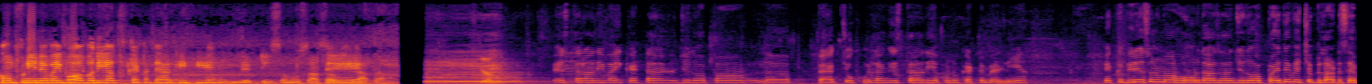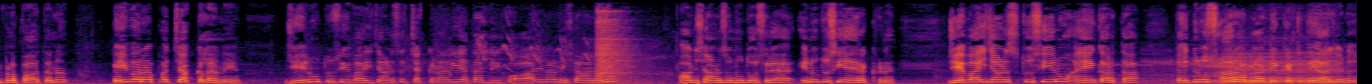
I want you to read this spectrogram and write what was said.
ਕੰਪਨੀ ਨੇ ਬਈ ਬਹੁਤ ਵਧੀਆ ਕਿੱਟ ਤਿਆਰ ਕੀਤੀ ਹੈ। ਲੇਟੀ ਸਮੋਸਾ ਸਭ ਖਿਲਾਤਾ ਇਸ ਤਰ੍ਹਾਂ ਦੀ ਬਾਈ ਕਿੱਟ ਜਦੋਂ ਆਪਾਂ ਪੈਕ ਚੋਂ ਖੋਲਾਂਗੇ ਇਸ ਤਰ੍ਹਾਂ ਦੀ ਆਪਾਂ ਨੂੰ ਕਿੱਟ ਮਿਲਣੀ ਆ। ਇੱਕ ਵੀਰੇ ਨੂੰ ਮੈਂ ਹੋਰ ਦੱਸਦਾ ਜਦੋਂ ਆਪਾਂ ਇਹਦੇ ਵਿੱਚ ਬਲੱਡ ਸੈਂਪਲ ਪਾਤਾ ਨਾ ਕਈ ਵਾਰ ਆਪਾਂ ਚੱਕ ਲੈਨੇ ਆ। ਜੇ ਇਹਨੂੰ ਤੁਸੀਂ ਬਾਈ ਚਾਂਸ ਚੱਕਣਾ ਵੀ ਹੈ ਤਾਂ ਦੇਖੋ ਆ ਜਿਹੜਾ ਨਿਸ਼ਾਨ ਹੈ ਨਾ ਆ ਨਿਸ਼ਾਨ ਤੁਹਾਨੂੰ ਦੱਸ ਰਿਹਾ ਹੈ, ਇਹਨੂੰ ਤੁਸੀਂ ਐ ਰੱਖਣਾ ਜੇ ਬਾਈ ਚਾਂਸ ਤੁਸੀਂ ਇਹਨੂੰ ਐਂ ਕਰਤਾ, ਤਾਂ ਇਧਰੋਂ ਸਾਰਾ ਬਲੱਡ ਕਿੱਟ ਤੇ ਆ ਜਾਣਾ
